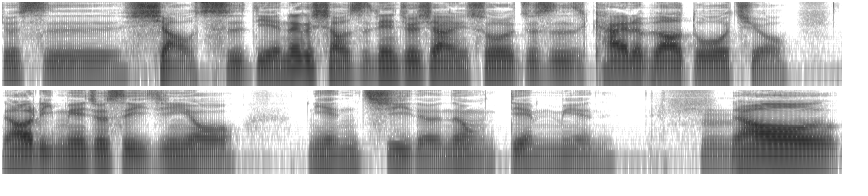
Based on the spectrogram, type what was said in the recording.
就是小吃店。那个小吃店就像你说的，就是开了不知道多久，然后里面就是已经有年纪的那种店面，嗯然后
